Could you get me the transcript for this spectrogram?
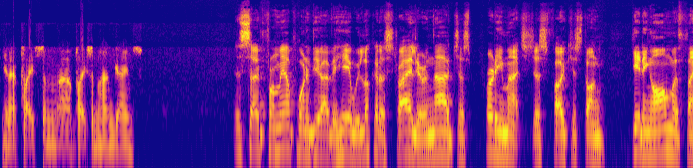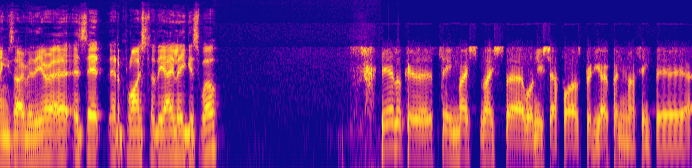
you know, play some uh, play some home games. So, from our point of view over here, we look at Australia and they're just pretty much just focused on getting on with things over there. Uh, that that applies to the A League as well? Yeah, look, uh, seeing most most uh, well, New South Wales pretty open. I think they're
